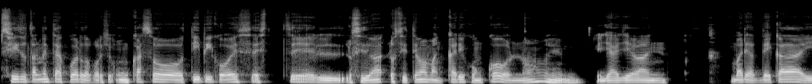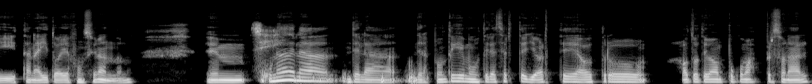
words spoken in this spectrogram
Sí, totalmente de acuerdo, porque un caso típico es este los, sistemas, bancarios con COBOL, ¿no? Eh, que ya llevan varias décadas y están ahí todavía funcionando, ¿no? Em, una de, de, las preguntas que me gustaría hacerte, llevarte a otro, a otro tema un poco más personal,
